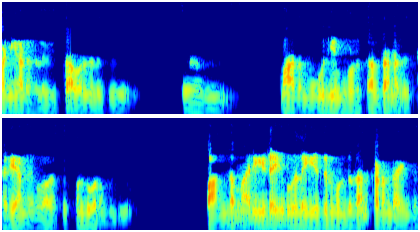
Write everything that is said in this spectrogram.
பணியாளர்களை வைத்து அவர்களுக்கு மாதம் ஊதியம் கொடுத்தால் தான் அது சரியான நிர்வாகத்தை கொண்டு வர முடியும். இப்போ அந்த மாதிரி இடையூறுகளை எதிர்கொண்டு தான் கடந்த ஐந்து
